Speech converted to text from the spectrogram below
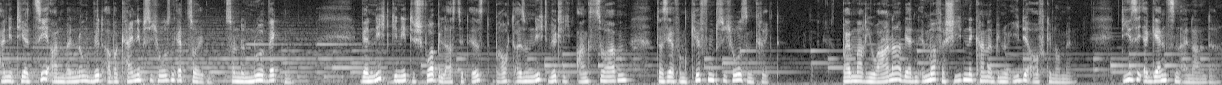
Eine THC-Anwendung wird aber keine Psychosen erzeugen, sondern nur wecken, Wer nicht genetisch vorbelastet ist, braucht also nicht wirklich Angst zu haben, dass er vom Kiffen Psychosen kriegt. Beim Marihuana werden immer verschiedene Cannabinoide aufgenommen. Diese ergänzen einander.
